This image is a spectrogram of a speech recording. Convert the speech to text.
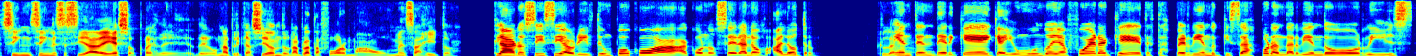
sin, sin necesidad de eso, pues de, de una aplicación, de una plataforma o un mensajito. Claro, sí, sí, abrirte un poco a, a conocer a los- al otro y entender que, que hay un mundo allá afuera que te estás perdiendo quizás por andar viendo reels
